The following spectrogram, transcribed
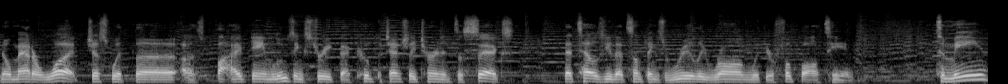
no matter what, just with a, a five game losing streak that could potentially turn into six, that tells you that something's really wrong with your football team. To me,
